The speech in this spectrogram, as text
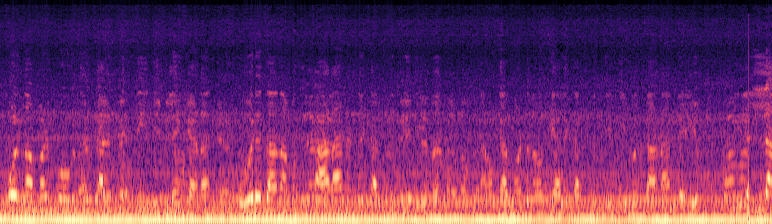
ഇപ്പോൾ നമ്മൾ പോകുന്നത് കൽപ്പത്തി ദ്വീപിലേക്കാണ്. ദൂരത നമുക്ക് കാണാനുണ്ട് കൽപ്പത്തി ദ്വീപ്. നമുക്ക് അങ്ങോട്ട് നോക്കിയാൽ കൽപ്പത്തി ദ്വീപ് കാണാൻ കഴിയും. എല്ലാ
